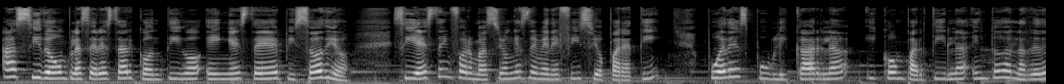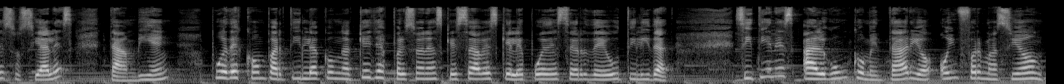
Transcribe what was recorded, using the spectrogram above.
Ha sido un placer estar contigo en este episodio. Si esta información es de beneficio para ti, puedes publicarla y compartirla en todas las redes sociales. También puedes compartirla con aquellas personas que sabes que le puede ser de utilidad. Si tienes algún comentario o información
